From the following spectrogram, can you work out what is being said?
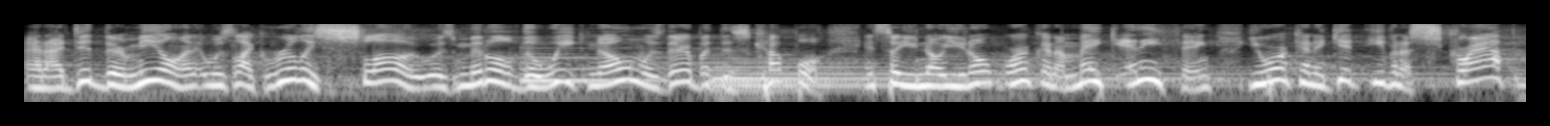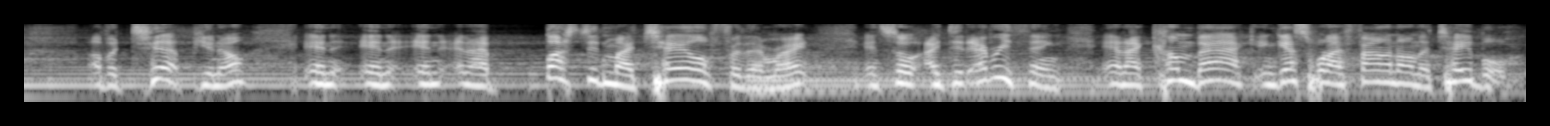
and I did their meal and it was like really slow. It was middle of the week. No one was there but this couple. And so, you know, you don't, weren't going to make anything. You weren't going to get even a scrap of a tip, you know? And, and, and, and I busted my tail for them, right? And so I did everything and I come back and guess what I found on the table?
